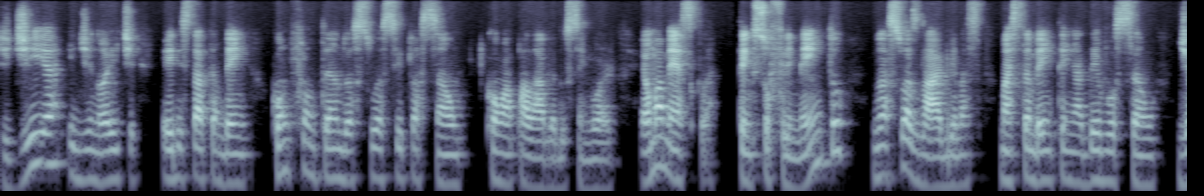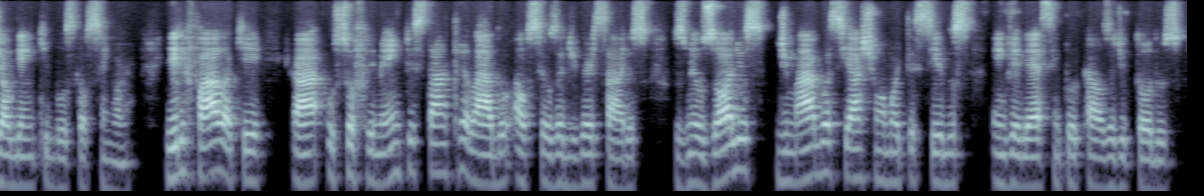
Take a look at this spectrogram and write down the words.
de dia e de noite, ele está também confrontando a sua situação com a palavra do Senhor. É uma mescla. Tem sofrimento nas suas lágrimas, mas também tem a devoção de alguém que busca o Senhor. E ele fala que ah, o sofrimento está atrelado aos seus adversários. Os meus olhos de mágoa se acham amortecidos, envelhecem por causa de todos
